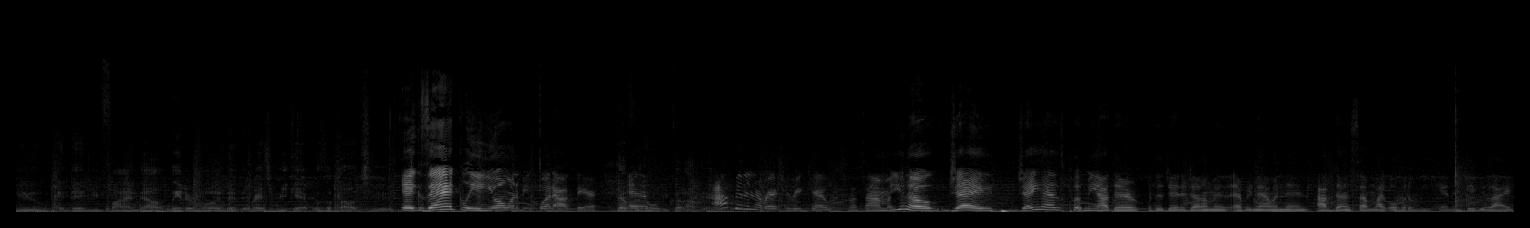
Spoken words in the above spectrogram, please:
you, and then you find out later on Recap was about you. Exactly. You don't want to be caught out there. Definitely And- don't want to be caught out there. I've been in a Ratchet Recap sometime. You know, Jay Jay has put me out there with the Jay the Gentleman every now and then. I've done something like over the weekend, and he'd be like,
